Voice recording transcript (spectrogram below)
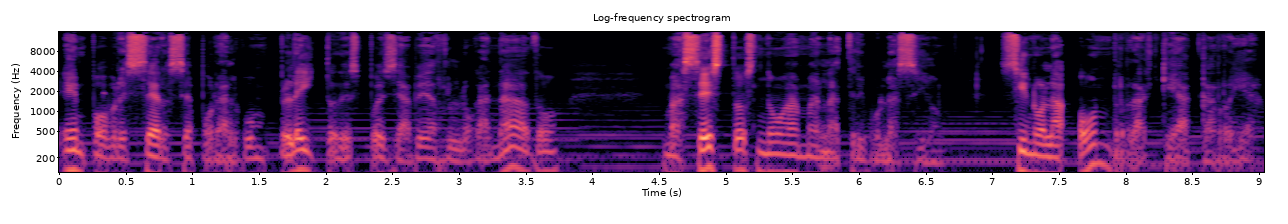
empobrecerse por algún pleito después de haberlo ganado, mas estos no aman la tribulación, sino la honra que acarrea.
